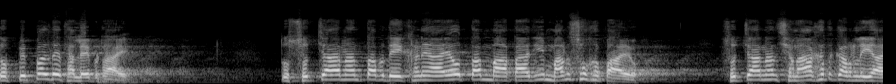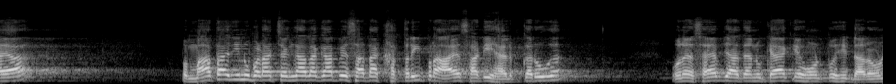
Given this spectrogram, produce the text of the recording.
ਤੋਂ ਪਿੱਪਲ ਦੇ ਥੱਲੇ ਬਿਠਾਏ। ਤੋ ਸੁੱਚਾਨੰਦ ਤਬ ਦੇਖਣ ਆਇਓ ਤਬ ਮਾਤਾ ਜੀ ਮਨ ਸੁਖ ਪਾਇਓ। ਸੁੱਚਾਨੰਦ ਸ਼ਨਾਖਤ ਕਰਨ ਲਈ ਆਇਆ। ਮਾਤਾ ਜੀ ਨੂੰ ਬੜਾ ਚੰਗਾ ਲੱਗਾ ਵੀ ਸਾਡਾ ਖੱਤਰੀ ਭਰਾ ਹੈ, ਸਾਡੀ ਹੈਲਪ ਕਰੂਗਾ। ਉਹਨੇ ਸਾਹਿਬਜ਼ਾਦਿਆਂ ਨੂੰ ਕਿਹਾ ਕਿ ਹੁਣ ਤੁਸੀਂ ਡਰੋ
